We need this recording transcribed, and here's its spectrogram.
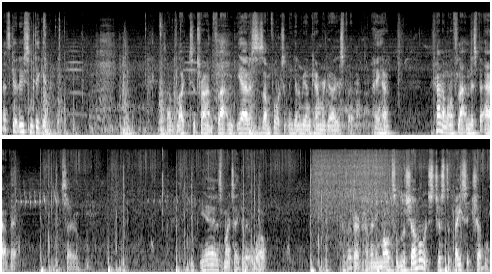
Let's go do some digging. I would like to try and flatten. Yeah, this is unfortunately going to be on camera, guys, but hey ho. I kind of want to flatten this bit out a bit. So, yeah, this might take a little while. Because I don't have any mods on the shovel, it's just a basic shovel.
